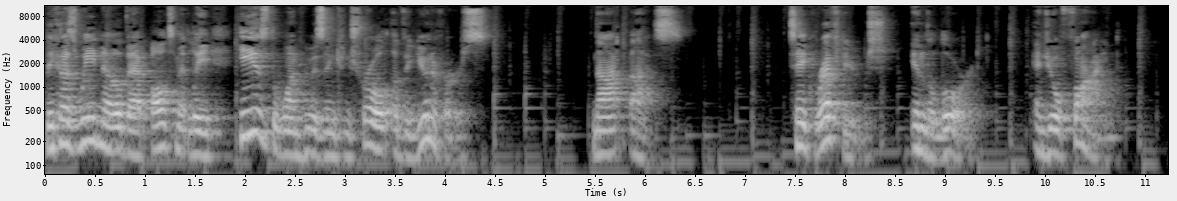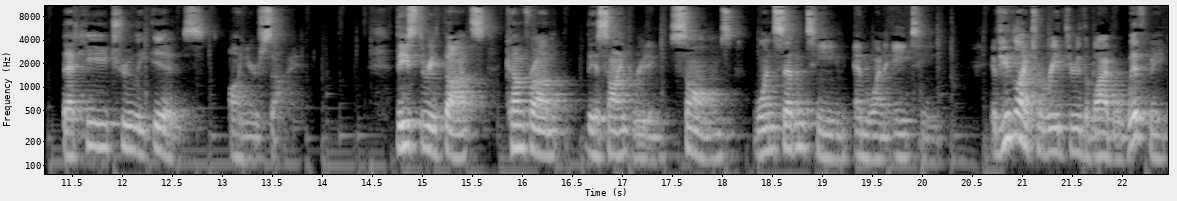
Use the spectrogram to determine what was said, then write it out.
because we know that ultimately he is the one who is in control of the universe, not us. Take refuge in the Lord and you'll find that he truly is on your side. These three thoughts come from the assigned reading, Psalms 117 and 118. If you'd like to read through the Bible with me,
